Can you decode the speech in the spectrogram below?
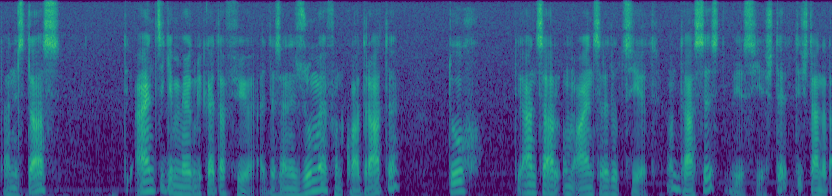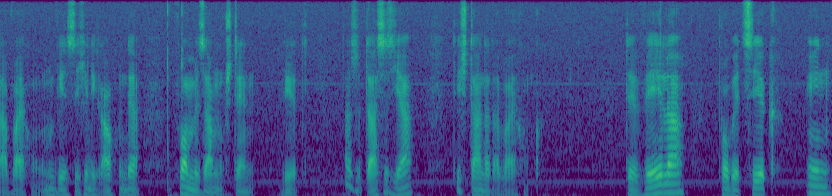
dann ist das die einzige Möglichkeit dafür. Das ist eine Summe von Quadrate durch die Anzahl um 1 reduziert. Und das ist, wie es hier steht, die Standardabweichung und wie es sicherlich auch in der Formelsammlung stehen wird. Also das ist ja die Standardabweichung. Der Wähler pro Bezirk in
